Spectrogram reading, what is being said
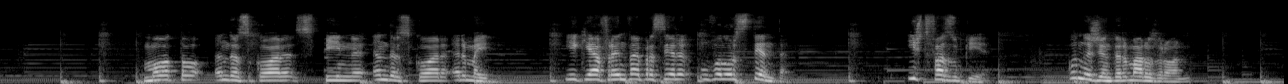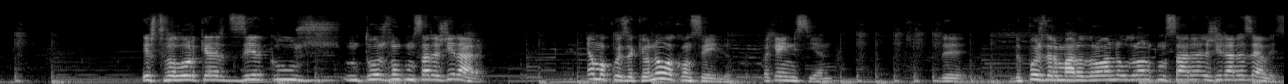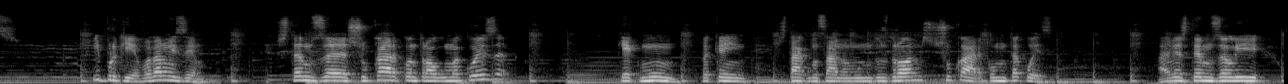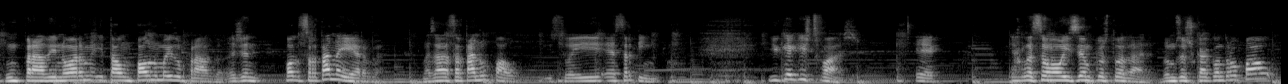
moto underscore spin underscore armade. E aqui à frente vai aparecer o valor 70 isto faz o quê? quando a gente armar o drone este valor quer dizer que os motores vão começar a girar. É uma coisa que eu não aconselho para quem é iniciante, de depois de armar o drone, o drone começar a girar as hélices. E porquê? Vou dar um exemplo. Estamos a chocar contra alguma coisa, que é comum para quem está a começar no mundo dos drones, chocar com muita coisa. Às vezes temos ali um prado enorme e está um pau no meio do prado. A gente pode acertar na erva, mas há de acertar no pau. Isso aí é certinho. E o que é que isto faz? É em relação ao exemplo que eu estou a dar, vamos a chocar contra o pau,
